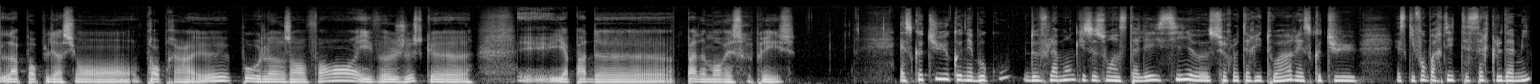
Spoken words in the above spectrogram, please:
la population propre à eux, pour leurs enfants. Ils veulent juste qu'il n'y a pas de, pas de mauvaise surprise. Est-ce que tu connais beaucoup de Flamands qui se sont installés ici euh, sur le territoire? Est-ce que tu, est-ce qu'ils font partie de tes cercles d'amis?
